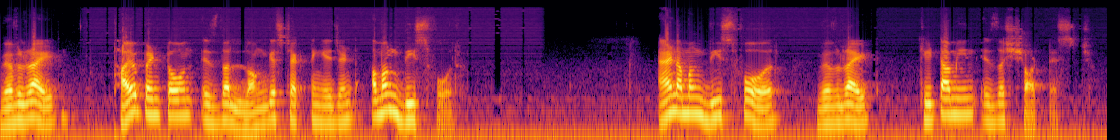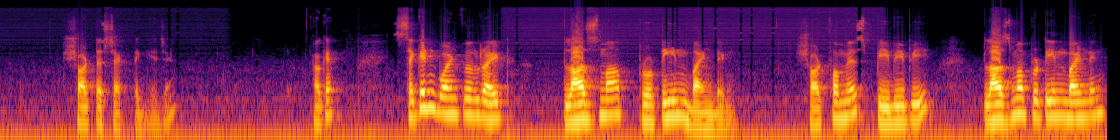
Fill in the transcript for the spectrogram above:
We will write thiopentone is the longest acting agent among these four. And among these four, we will write ketamine is the shortest, shortest acting agent. Okay. Second point we will write plasma protein binding. Short form is pbp plasma protein binding.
